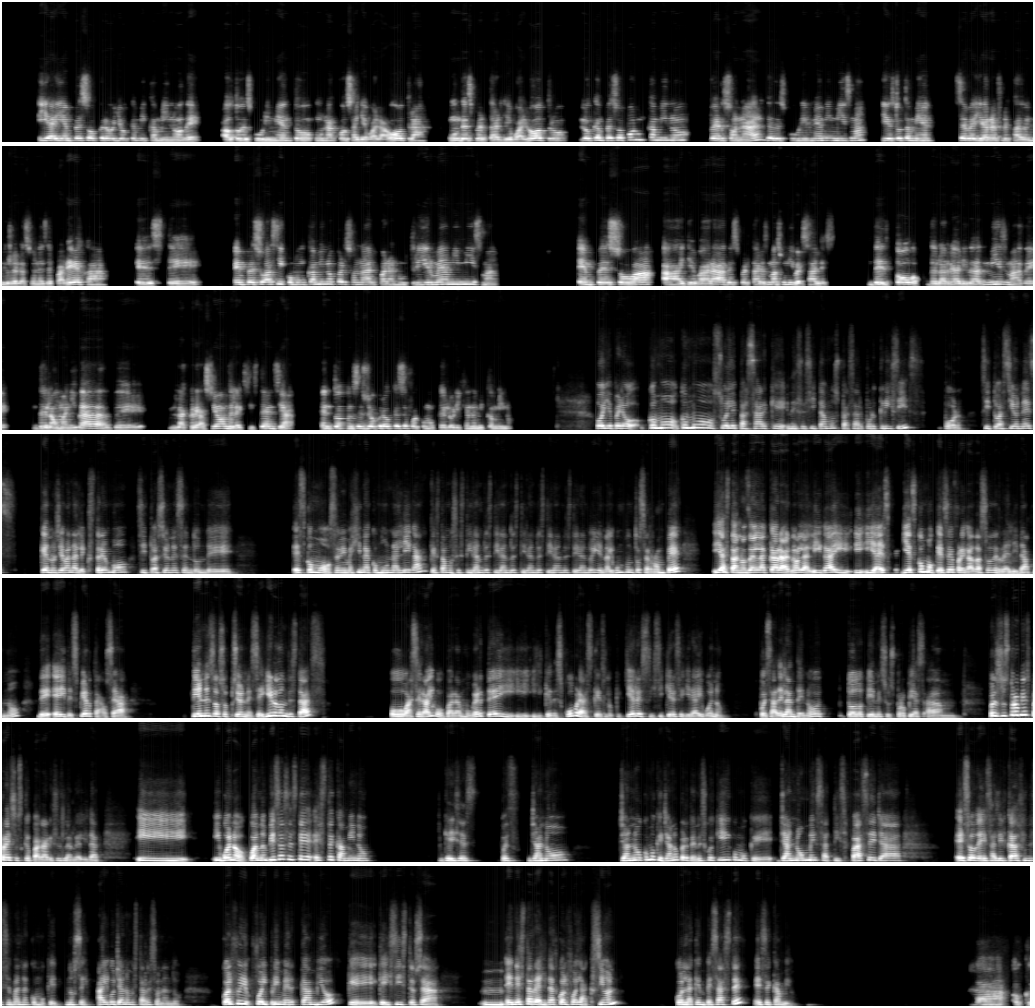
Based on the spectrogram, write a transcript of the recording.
Y ahí empezó, creo yo, que mi camino de autodescubrimiento, una cosa llevó a la otra, un despertar llevó al otro, lo que empezó por un camino personal de descubrirme a mí misma y esto también se veía reflejado en mis relaciones de pareja, este, empezó así como un camino personal para nutrirme a mí misma, empezó a, llevar a despertares más universales del todo, de la realidad misma, de, de la humanidad, de, la creación, de la existencia. Entonces yo creo que ese fue como que el origen de mi camino. Oye, pero ¿cómo, cómo suele pasar que necesitamos pasar por crisis, por situaciones que nos llevan al extremo, situaciones en donde es como, se me imagina como una liga que estamos estirando, estirando, estirando, estirando, estirando y en algún punto se rompe y hasta nos da en la cara, ¿no? La liga y, y, es, y es como que ese fregadazo de realidad, ¿no? De, hey, despierta, o sea, tienes dos opciones, seguir donde estás o hacer algo para moverte y, que descubras qué es lo que quieres y si quieres seguir ahí, bueno, pues adelante, ¿no? Todo tiene sus propias, pues sus propios precios que pagar, esa es la realidad. Y, y bueno, cuando empiezas este, este camino que dices, pues ya no, ya no, como que ya no pertenezco aquí, como que ya no me satisface, ya, eso de salir cada fin de semana, como que, no sé, algo ya no me está resonando. ¿Cuál fue, fue el primer cambio que, que hiciste? O sea, mm, en esta realidad, ¿cuál fue la acción con la que empezaste ese cambio? La, ok.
